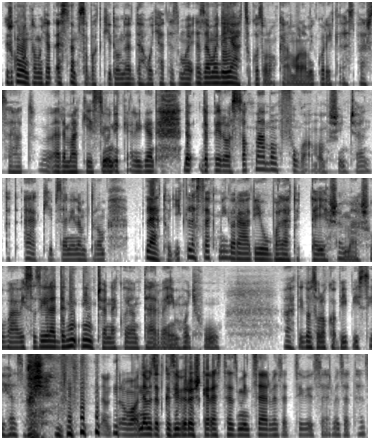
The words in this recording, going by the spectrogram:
és gondoltam, hogy hát ezt nem szabad kidobni, de hogy hát ez majd, ezzel majd én játszok az unokámmal, amikor itt lesz, persze, hát erre már készülni kell, igen. De, de például a szakmában fogalmam sincsen, tehát elképzelni nem tudom, lehet, hogy itt leszek még a rádióban, lehet, hogy teljesen máshová visz az élet, de nincsenek olyan terveim, hogy hú, átigazolok a BBC-hez, vagy nem tudom, a Nemzetközi Vörös Kereszthez, mint szervezet, civil szervezethez.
